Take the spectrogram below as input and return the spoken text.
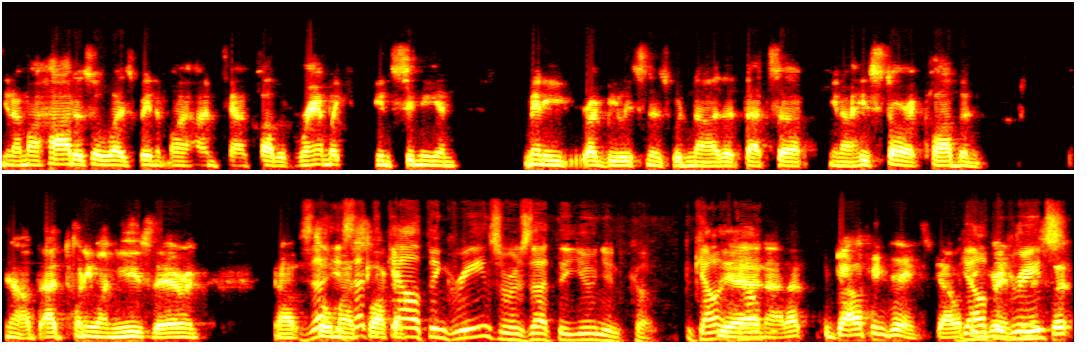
you know my heart has always been at my hometown club of Randwick in Sydney, and many rugby listeners would know that that's a you know historic club, and you know I've had 21 years there, and you know is that, is that like the Galloping a, Greens or is that the Union Cup? Gall- yeah, Gallop- no, that's the Galloping Greens. Galloping, Galloping Greens. Greens.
